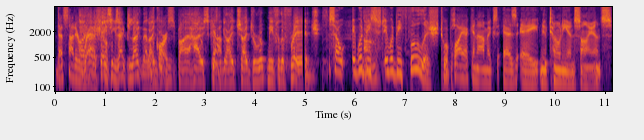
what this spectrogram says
that's not irrational. I had a case exactly like that. Of I course. didn't buy a house because yeah. the guy tried to rook me for the fridge. So it would be um, it would be foolish to apply economics as a Newtonian science,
